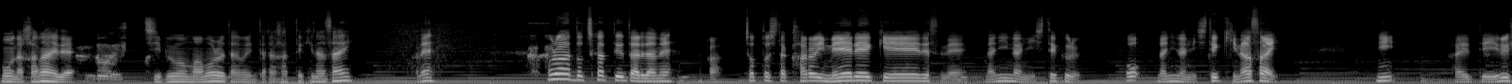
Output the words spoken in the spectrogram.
もう泣かないで。自分を守るために戦ってきなさい。とかね。これはどっちかっていうとあれだね。なんか、ちょっとした軽い命令形ですね。何々してくるを何々してきなさいに変えている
